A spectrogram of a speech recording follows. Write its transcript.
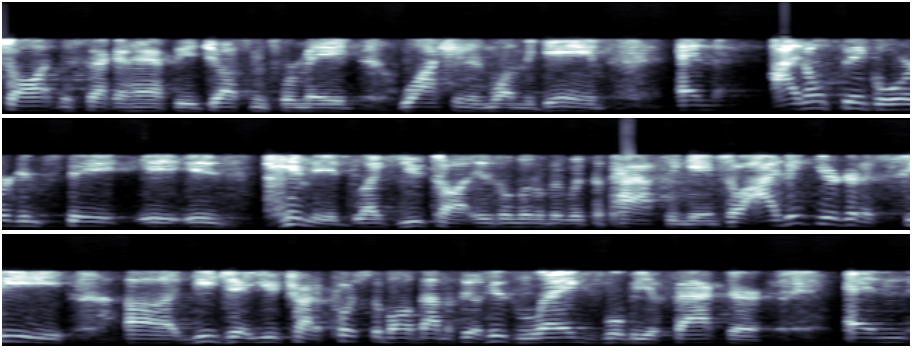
saw it in the second half. The adjustments were made. Washington won the game. And I don't think Oregon State is timid like Utah is a little bit with the passing game. So I think you're going to see uh, DJU try to push the ball down the field. His legs will be a factor. And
